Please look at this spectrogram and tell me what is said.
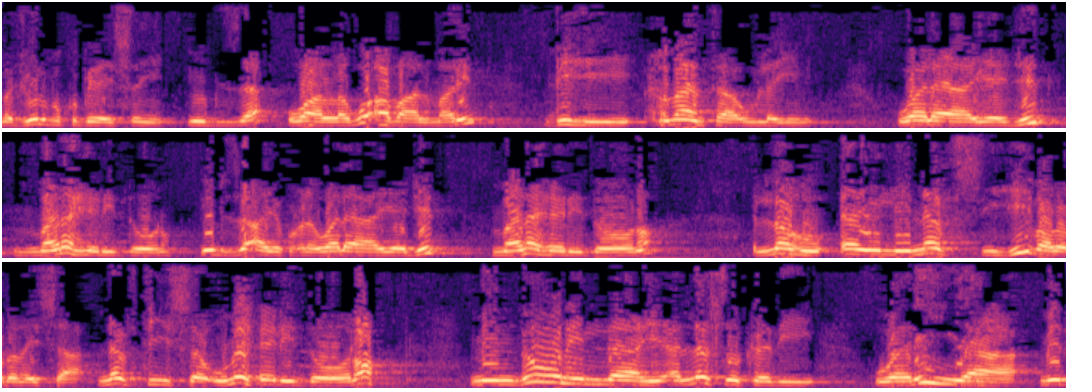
Majhuul buu ku binaysan yihi yujza waa lagu abaalmarin bihi xumaantaa uu la yimi. Walaa yajid mana heli doono. Yujza aya ku walaa yajid mana heli doono. Lahu ay linafsihi baad odhanaysaa naftiisa uma heli doono. Min duuni illaahi alla sokadii waliya mid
